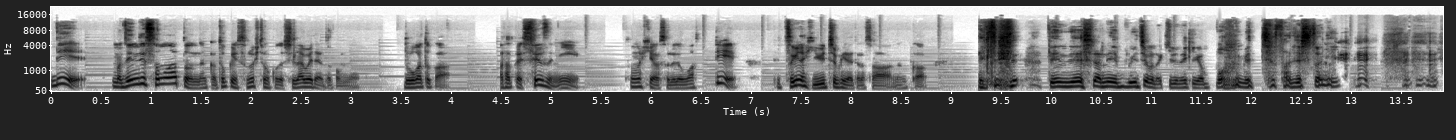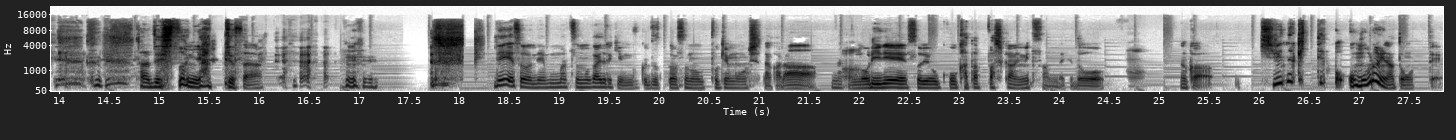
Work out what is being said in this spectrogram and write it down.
で、まあ、全然その後、なんか特にその人のこと調べたりとかも、動画とか、当たったりせずに、その日はそれで終わって、で次の日 YouTube 開いたらさ、なんか、全然、全然知らねえ VTuber の切り抜きがボンめっちゃサジェストに、サジェストにあってさ。で、その年末迎えた時に僕ずっとそのポケモンをしてたから、なんかノリでそれをこう片っ端から見てたんだけど、うんなんか、切り抜きってやっぱおもろいなと思って。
